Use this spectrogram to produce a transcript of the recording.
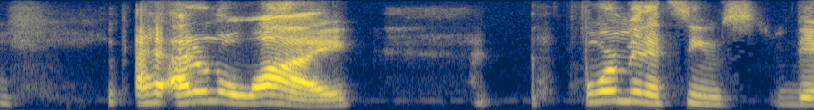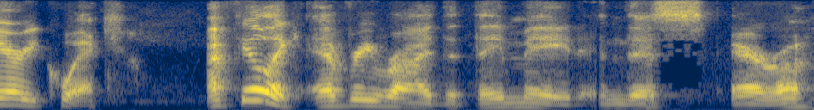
I, I don't know why. Four minutes seems very quick. I feel like every ride that they made in this era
